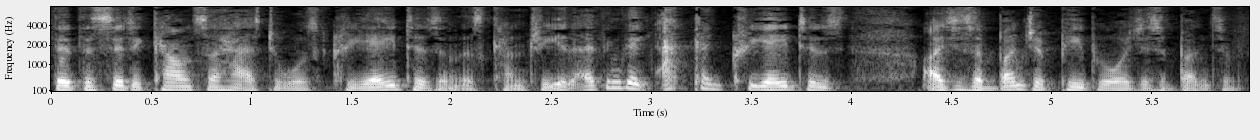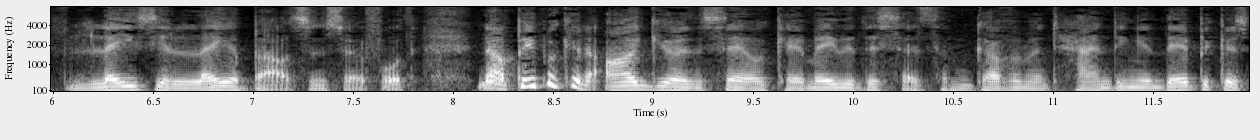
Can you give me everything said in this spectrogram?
that the city council has towards creators in this country. I think they act like creators are just a bunch of people who are just a bunch of lazy layabouts and so forth. Now, people can argue and say, okay, maybe this has some government handing in there because,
